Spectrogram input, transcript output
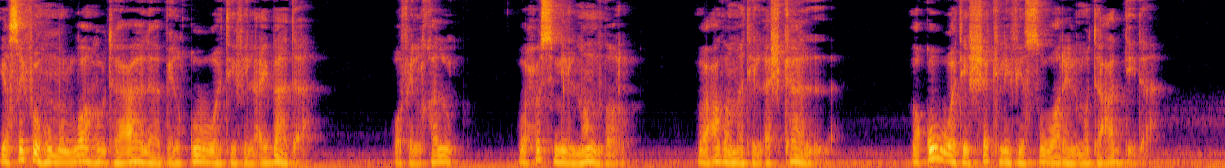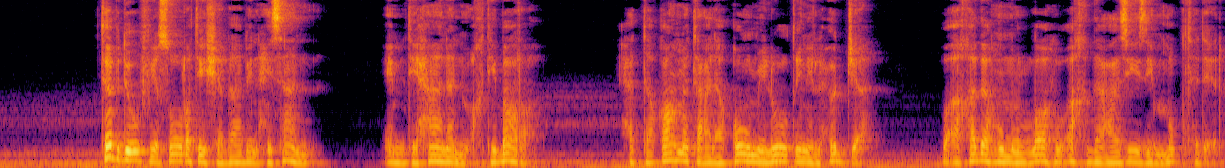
يصفهم الله تعالى بالقوة في العبادة وفي الخلق وحسن المنظر وعظمة الأشكال وقوة الشكل في الصور المتعددة. تبدو في صورة شباب حسان امتحانا واختبارا. حتى قامت على قوم لوط الحجة وأخذهم الله أخذ عزيز مقتدر.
